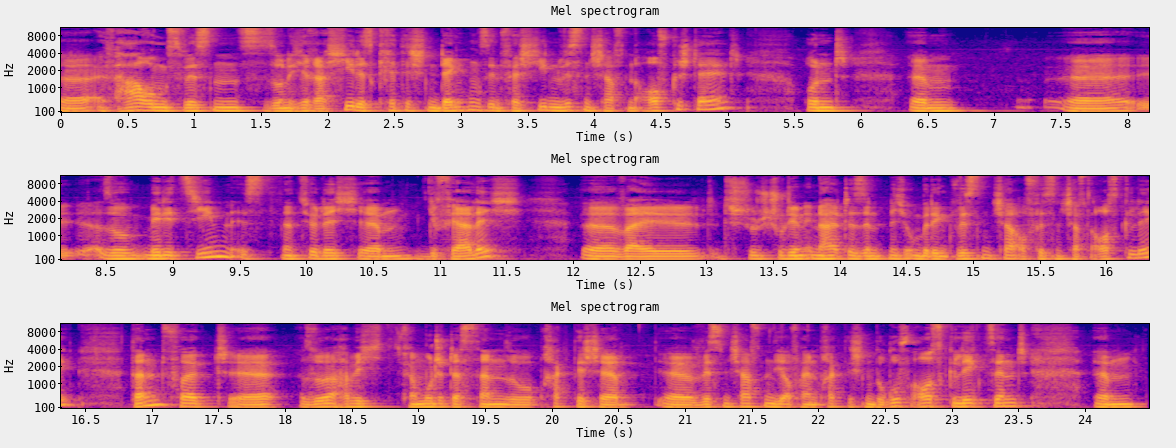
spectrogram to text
äh, Erfahrungswissens so eine Hierarchie des kritischen Denkens in verschiedenen Wissenschaften aufgestellt. Und ähm, äh, also Medizin ist natürlich ähm, gefährlich, äh, weil Studieninhalte sind nicht unbedingt Wissenschaft, auf Wissenschaft ausgelegt. Dann folgt, äh, also habe ich vermutet, dass dann so praktische äh, Wissenschaften, die auf einen praktischen Beruf ausgelegt sind, ähm,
